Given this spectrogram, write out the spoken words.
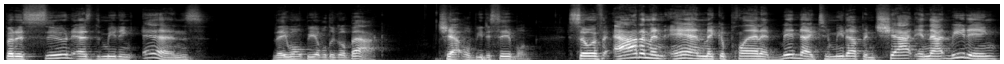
but as soon as the meeting ends, they won't be able to go back. Chat will be disabled. So if Adam and Ann make a plan at midnight to meet up and chat in that meeting,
